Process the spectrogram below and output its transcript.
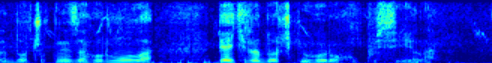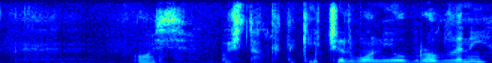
радочок не загорнула. П'ять радочків гороху посіяла. Ось, ось так, такий червоний оброблений.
